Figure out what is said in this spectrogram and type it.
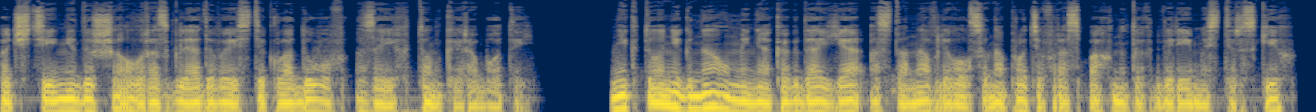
Почти не дышал, разглядывая стеклодувов за их тонкой работой. Никто не гнал меня, когда я останавливался напротив распахнутых дверей мастерских.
